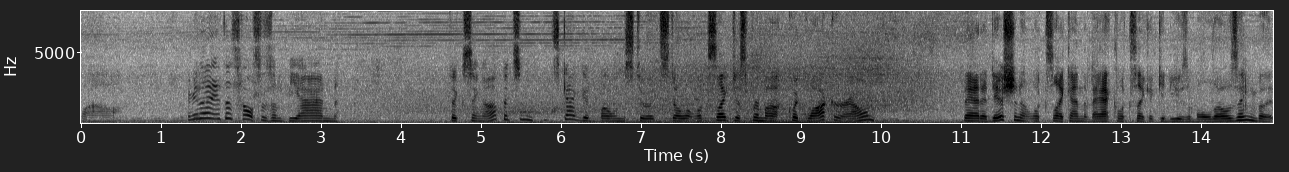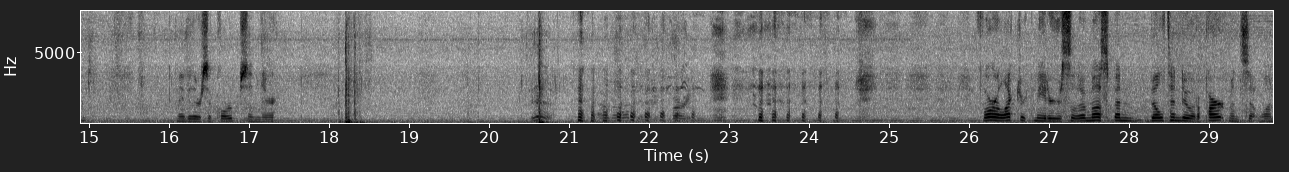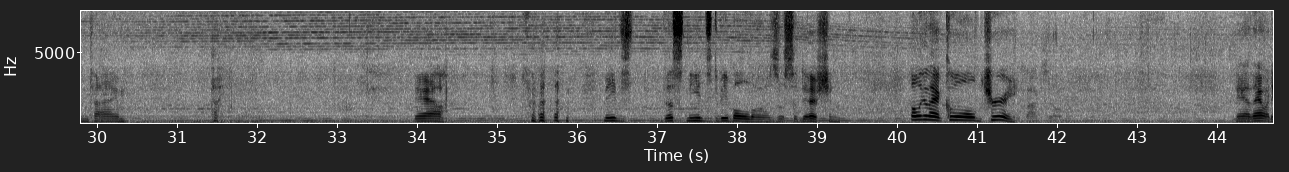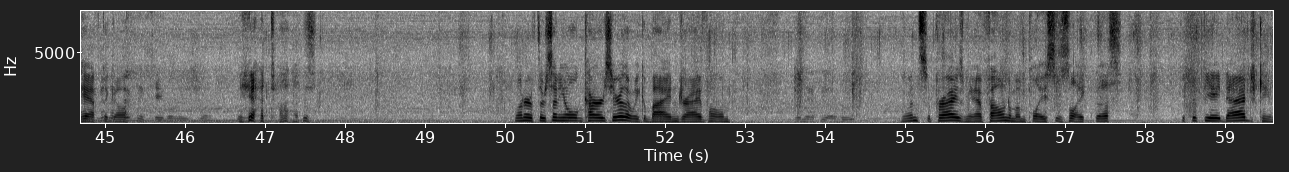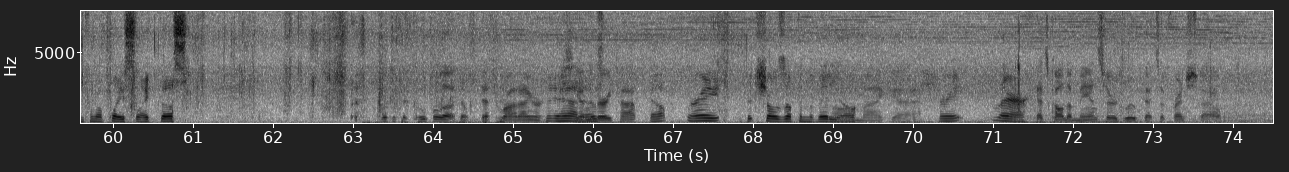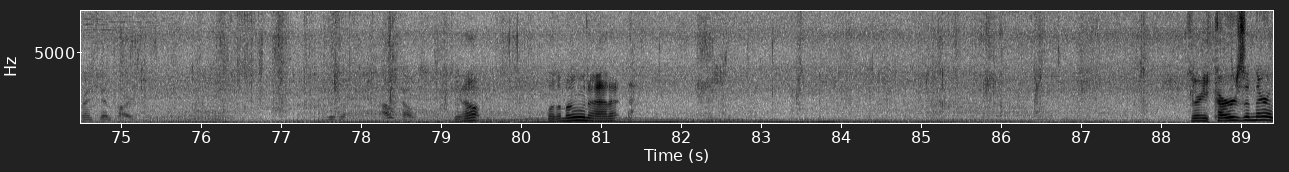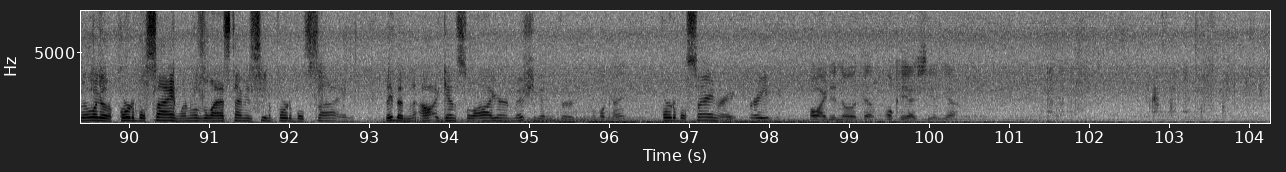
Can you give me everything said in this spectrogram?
Wow. I mean, this house isn't beyond fixing up. It's in, it's got good bones to it still. It looks like just from a quick walk around. That addition, it looks like on the back, looks like it could use a bulldozing, but maybe there's a corpse in there. Four electric meters, so they must have been built into it apartments at one time. yeah. needs this needs to be bulldozed, this addition. Oh look at that cool old tree. Yeah, that would have to go. Yeah, it does. Wonder if there's any old cars here that we could buy and drive home. Wouldn't surprise me. I found them in places like this. The 58 Dodge came from a place like this. Look at the cupola. That's wrought iron. Yeah, See on the very top. Yep, right. It shows up in the video. Oh my gosh. Right there. That's called a mansard roof. That's a French style, French Empire. There's an outhouse. Yep. With a moon on it. Is there any cars in there? Look at a portable sign. When was the last time you seen a portable sign? They've been out against the law here in Michigan for What kind? portable sign right right Oh, I didn't know that. that okay, I see it. Yeah.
